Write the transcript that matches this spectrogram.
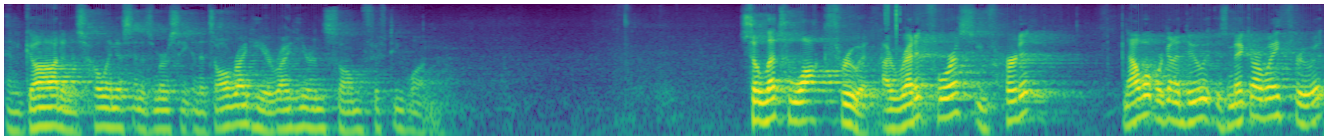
And God and his holiness and his mercy. And it's all right here, right here in Psalm 51. So let's walk through it. I read it for us, you've heard it. Now, what we're going to do is make our way through it,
